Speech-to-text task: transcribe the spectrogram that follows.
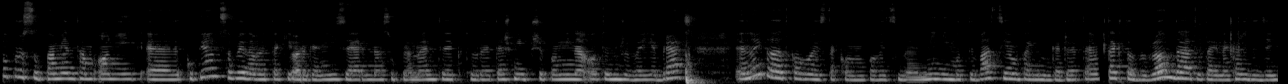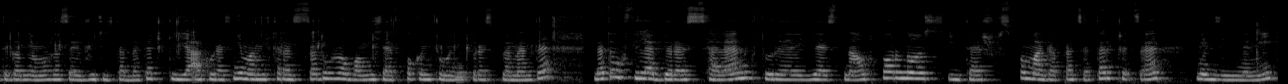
po prostu pamiętam o nich. E, kupiłam sobie nawet taki organizer na suplementy, który też mi przypomina o tym, żeby je brać. E, No i dodatkowo jest taką powiedzmy mini motywacją, fajnym gadżetem. Tak to wygląda. Tutaj na każdy dzień tygodnia można sobie wrzucić tableteczki. Ja akurat nie mam ich teraz za dużo, bo mi się pokończyły niektóre suplementy. Na tą chwilę biorę selen, który jest na odporność i też wspomaga pracę tarczycy, między innymi.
